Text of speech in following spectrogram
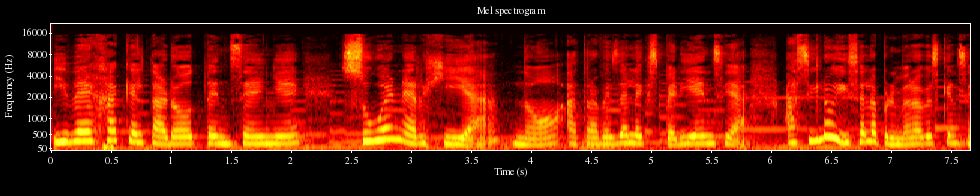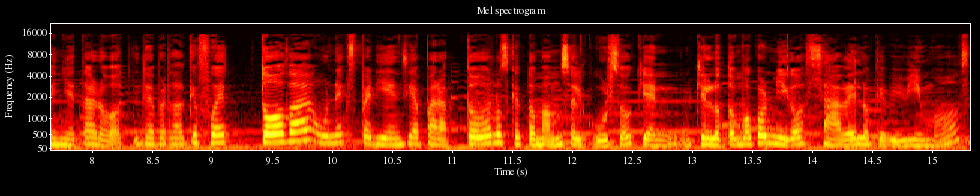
y deja que el tarot te enseñe su energía, ¿no? A través de la experiencia. Así lo hice la primera vez que enseñé tarot. De verdad que fue toda una experiencia para todos los que tomamos el curso. Quien, quien lo tomó conmigo sabe lo que vivimos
